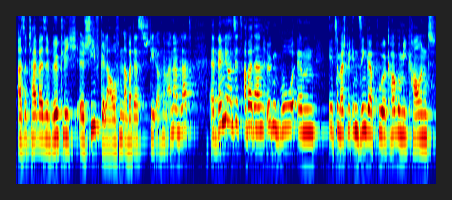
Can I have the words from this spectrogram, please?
also teilweise wirklich äh, schief gelaufen, aber das steht auf einem anderen Blatt. Äh, wenn wir uns jetzt aber dann irgendwo ähm, zum Beispiel in Singapur Kaugummi-Count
